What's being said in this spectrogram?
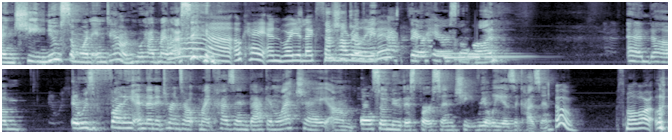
And she knew someone in town who had my last ah, name. Okay, and were you like somehow so related? their hair salon, and um, it was funny. And then it turns out my cousin back in Lecce um, also knew this person. She really is a cousin. Oh, small world.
